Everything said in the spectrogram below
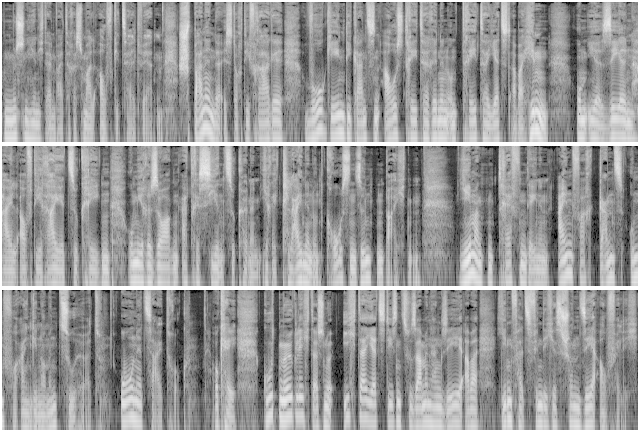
und müssen hier nicht ein weiteres Mal aufgezählt werden. Spannender ist doch die Frage, wo gehen die ganzen Austreterinnen und Treter jetzt aber hin, um ihr Seelenheil auf die Reihe zu kriegen, um ihre Sorgen adressieren zu können, ihre kleinen und großen Sünden beichten jemanden treffen, der ihnen einfach ganz unvoreingenommen zuhört, ohne Zeitdruck. Okay, gut möglich, dass nur ich da jetzt diesen Zusammenhang sehe, aber jedenfalls finde ich es schon sehr auffällig.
